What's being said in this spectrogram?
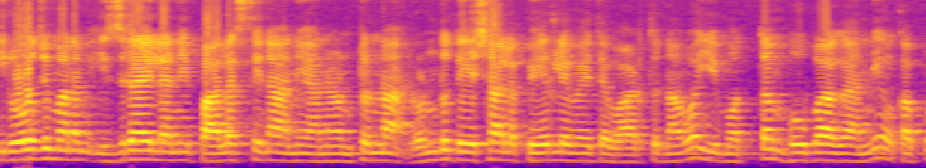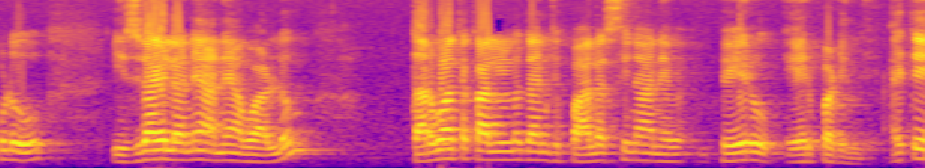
ఈరోజు మనం ఇజ్రాయెల్ అని పాలస్తీనా అని అని అంటున్న రెండు దేశాల పేర్లు ఏవైతే వాడుతున్నామో ఈ మొత్తం భూభాగాన్ని ఒకప్పుడు ఇజ్రాయెల్ అనే అనేవాళ్ళు తర్వాత కాలంలో దానికి పాలస్తీనా అనే పేరు ఏర్పడింది. అయితే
